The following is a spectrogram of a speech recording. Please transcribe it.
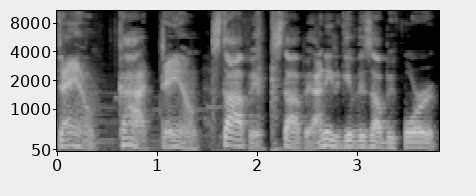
Damn. God damn. Stop it. Stop it. I need to give this out before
